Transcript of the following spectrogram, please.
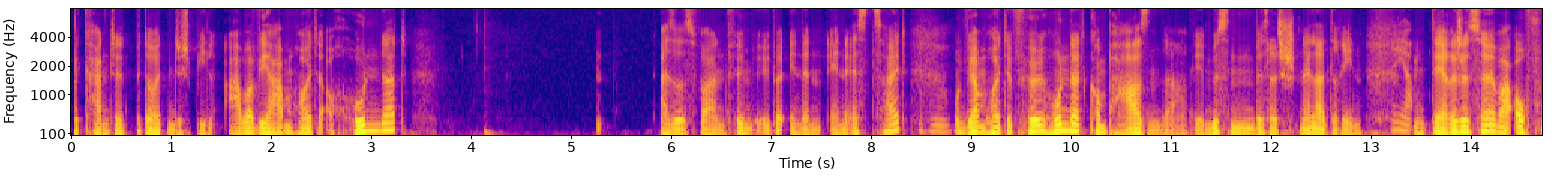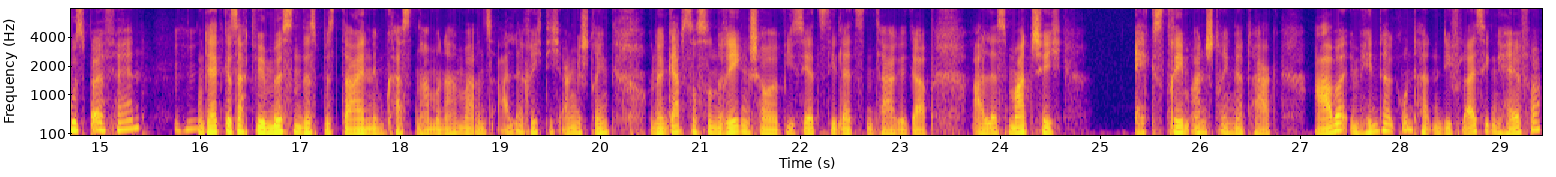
bekannte, bedeutende Spiel. Aber wir haben heute auch 100 also es war ein Film über in der NS-Zeit und wir haben heute für 100 Komparsen da. Wir müssen ein bisschen schneller drehen. Ja. Und der Regisseur war auch Fußballfan und der hat gesagt, wir müssen das bis dahin im Kasten haben. Und da haben wir uns alle richtig angestrengt. Und dann gab es noch so einen Regenschauer, wie es jetzt die letzten Tage gab. Alles matschig, extrem anstrengender Tag. Aber im Hintergrund hatten die fleißigen Helfer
